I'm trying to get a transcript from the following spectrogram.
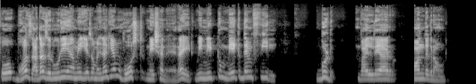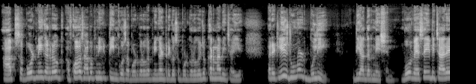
तो बहुत ज़्यादा ज़रूरी है हमें ये समझना कि हम होस्ट नेशन है right we need to make them feel good while they are on the ground आप सपोर्ट नहीं कर रहे हो ऑफकोर्स आप अपनी टीम को सपोर्ट करोगे, अपनी कंट्री को सपोर्ट करोगे, जो करना भी चाहिए। पर at least do not bully the other nation वो वैसे ही बेचारे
